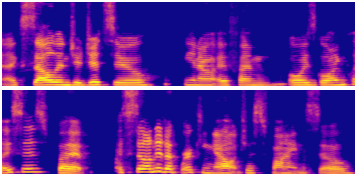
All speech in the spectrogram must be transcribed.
excel in jujitsu, you know, if I'm always going places, but it still ended up working out just fine. So,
